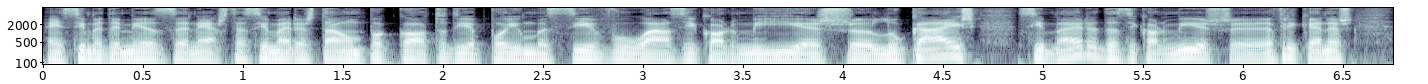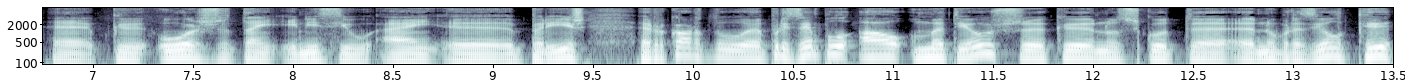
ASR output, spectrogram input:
Em cima da mesa, nesta Cimeira, está um pacote de apoio massivo às economias locais. Cimeira das Economias Africanas, eh, que hoje tem início em Paris. Recordo, por exemplo, ao Mateus, que nos escuta no Brasil, que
